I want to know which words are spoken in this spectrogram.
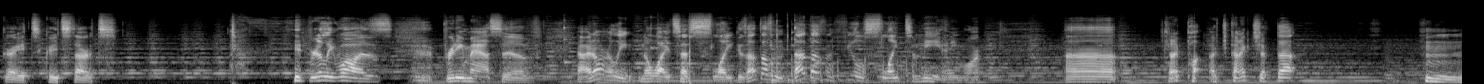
Great, great start. it really was pretty massive. Now, I don't really know why it says slight, because that doesn't that doesn't feel slight to me anymore. Uh, can I put, uh, can I chip that? Hmm.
